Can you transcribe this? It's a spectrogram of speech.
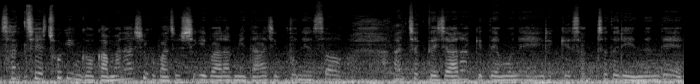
산채 촉인 거 감안하시고 봐주시기 바랍니다. 아직 분해서 안착되지 않았기 때문에 이렇게 상처들이 있는데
